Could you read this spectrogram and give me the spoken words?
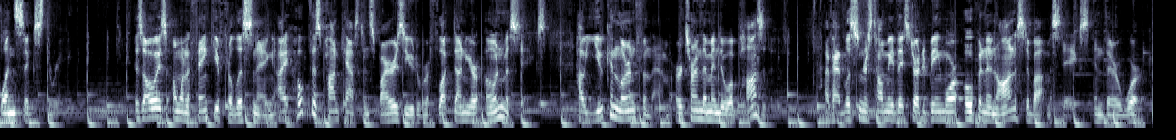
163. As always, I want to thank you for listening. I hope this podcast inspires you to reflect on your own mistakes, how you can learn from them or turn them into a positive. I've had listeners tell me they started being more open and honest about mistakes in their work.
